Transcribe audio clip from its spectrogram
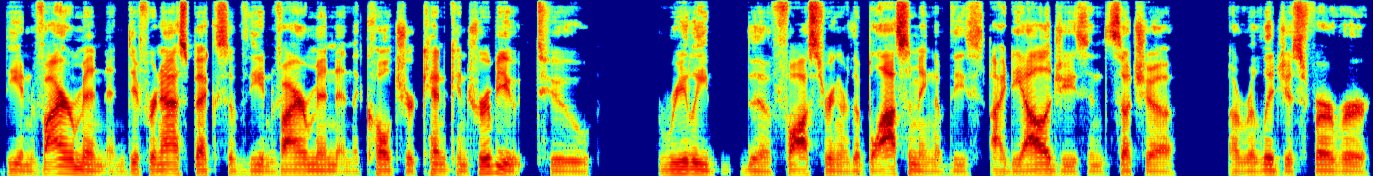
the environment and different aspects of the environment and the culture can contribute to really the fostering or the blossoming of these ideologies in such a, a religious fervor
